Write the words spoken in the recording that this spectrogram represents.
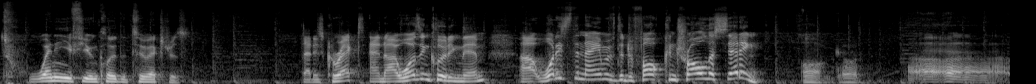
twenty if you include the two extras. that is correct. And I was including them. Uh, what is the name of the default controller setting? Oh god. Uh,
